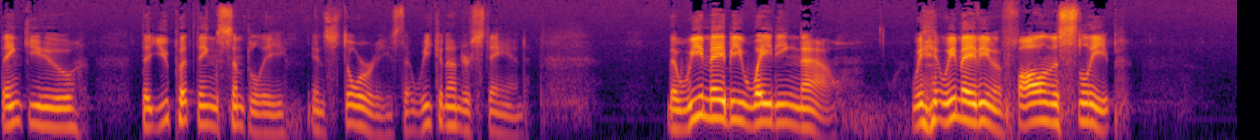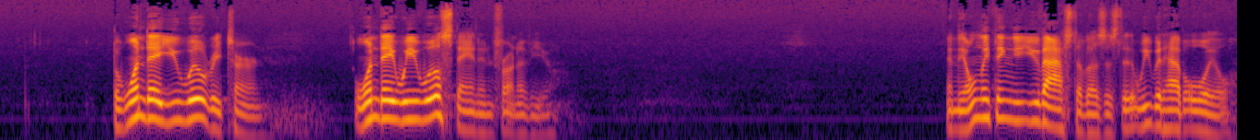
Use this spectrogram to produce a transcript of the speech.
Thank you that you put things simply in stories that we can understand. That we may be waiting now. We, we may have even fallen asleep. But one day you will return. One day we will stand in front of you. And the only thing that you've asked of us is that we would have oil,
